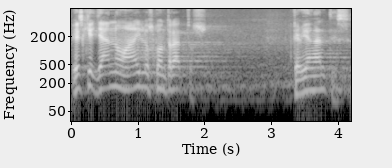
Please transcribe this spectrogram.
Es que ya no hay los contratos que habían antes.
